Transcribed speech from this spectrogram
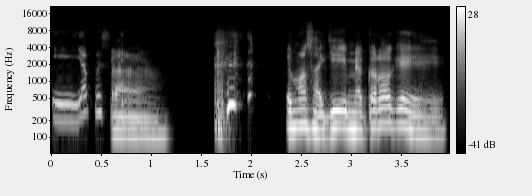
Y ya pues... Hemos aquí, me acuerdo que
